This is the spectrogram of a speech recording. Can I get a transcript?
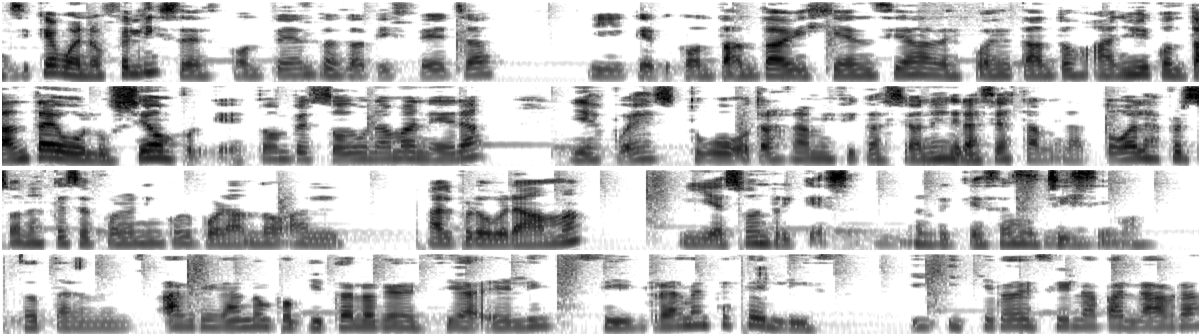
Así que bueno, felices, contentas, satisfechas y que con tanta vigencia después de tantos años y con tanta evolución, porque esto empezó de una manera y después tuvo otras ramificaciones gracias también a todas las personas que se fueron incorporando al, al programa y eso enriquece, enriquece Sí. muchísimo. Totalmente. Agregando un poquito a lo que decía Eli, sí, realmente feliz. Y, quiero decir la palabra,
